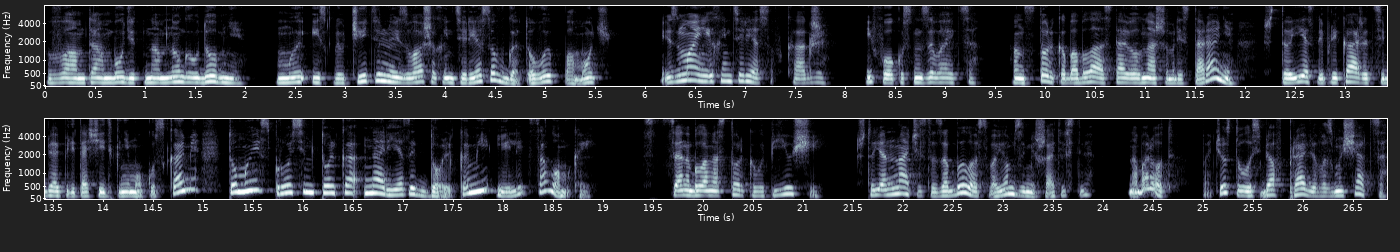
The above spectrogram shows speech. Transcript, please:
Вам там будет намного удобнее. Мы исключительно из ваших интересов готовы помочь». «Из моих интересов, как же. И фокус называется. Он столько бабла оставил в нашем ресторане, что если прикажет себя перетащить к нему кусками, то мы спросим только нарезать дольками или соломкой. Сцена была настолько вопиющей, что я начисто забыла о своем замешательстве. Наоборот, почувствовала себя вправе возмущаться,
